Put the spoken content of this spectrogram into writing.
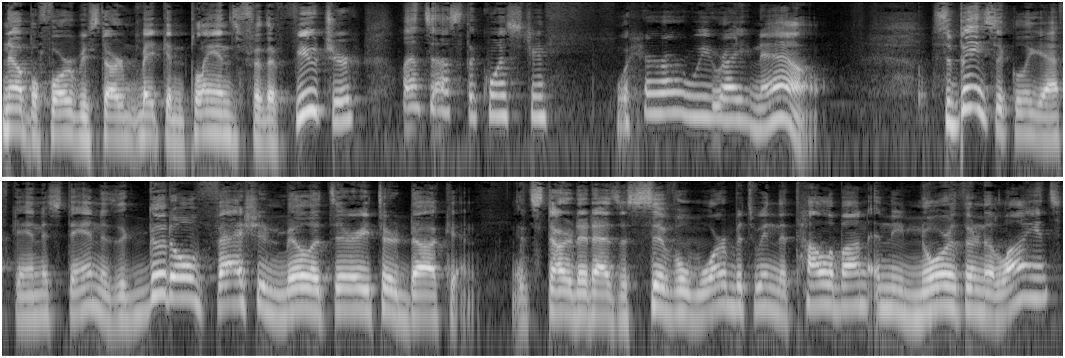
Now before we start making plans for the future, let's ask the question, where are we right now? So basically Afghanistan is a good old fashioned military turducken. It started as a civil war between the Taliban and the Northern Alliance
